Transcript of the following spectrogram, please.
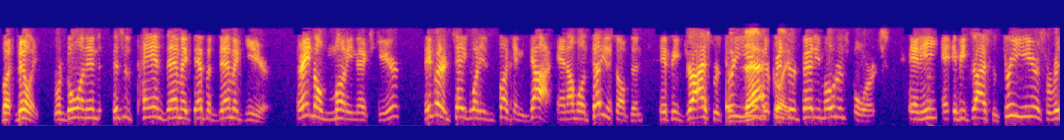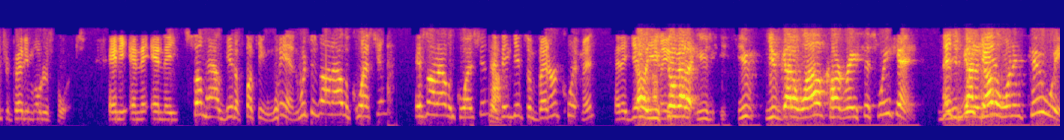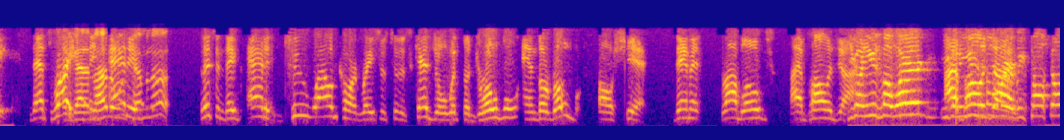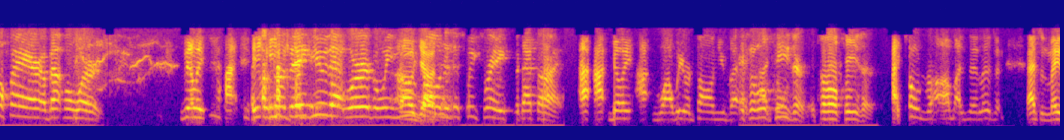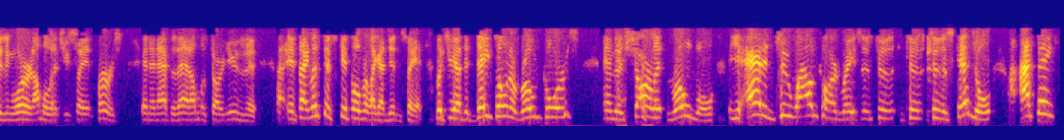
But Billy, we're going into this is pandemic epidemic year. There ain't no money next year. He better take what he's fucking got. And I'm gonna tell you something. If he drives for three years at Richard Petty Motorsports, and he if he drives for three years for Richard Petty Motorsports, and he and they, and they somehow get a fucking win, which is not out of the question. It's not out of the question No. that they get some better equipment and they get. Oh, I you mean, still got a you you you've got a wild card race this weekend, This and you've got another one in two weeks. That's right. We got They've another added- one coming up. Listen, they've added two wild card races to the schedule with the Droval and the Roval. Oh shit! Damn it, Rob Lobes, I apologize. You're gonna use my word? You I gonna use my apologize. word? We talked off air about my word. Billy, I, he, I'm gonna said- give you that word when we Oh, move God. on to this week's race, but that's all right. I, I, Billy, I, while we were calling you back, It's a little I told, teaser. It's a little teaser. I told Rob, I said, listen, that's an amazing word. I'm gonna let you say it first, and then after that, I'm gonna start using it. Uh, In fact, let's just skip over like I didn't say it. But you have the Daytona Road Course and the Charlotte Roval. You added two wild card races to to to the schedule. I I think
